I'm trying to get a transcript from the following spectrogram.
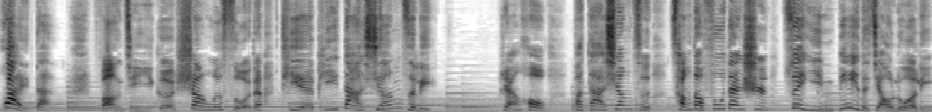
坏蛋放进一个上了锁的铁皮大箱子里。然后把大箱子藏到孵蛋室最隐蔽的角落里，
